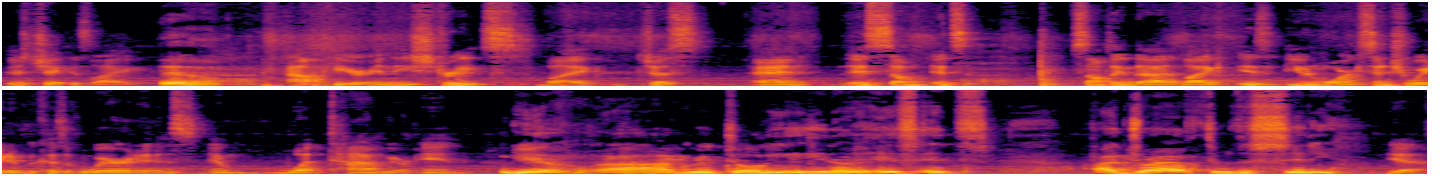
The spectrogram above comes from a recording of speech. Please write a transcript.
this chick is like Yeah. out here in these streets, like just and it's some it's something that like is even more accentuated because of where it is and what time we're in. Yeah, I, I agree totally. You know, it's it's. I drive through the city, Yeah,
